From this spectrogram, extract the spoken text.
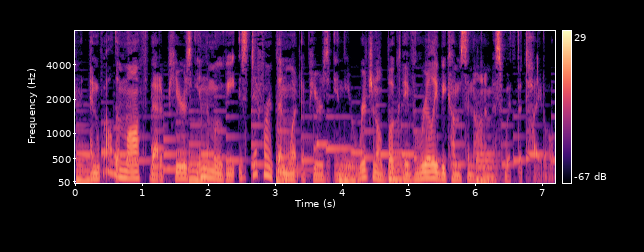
and while the moth that appears in the movie is different than what appears in the original book, they've really become synonymous with the title.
